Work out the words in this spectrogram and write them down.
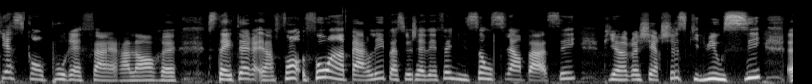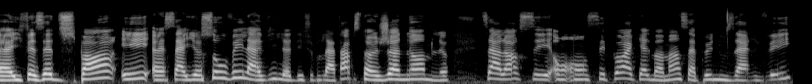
Qu'est-ce qu'on pourrait faire? Alors, euh, c'est intéressant. Faut, faut en parler parce que j'avais fait une émission aussi l'an passé, puis un recherchiste qui lui aussi, euh, il faisait du sport et euh, ça lui a sauvé la vie, le défibrillateur. C'est un jeune homme, là. Tu sais, alors, c'est, on ne sait pas à quel moment ça peut nous arriver,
